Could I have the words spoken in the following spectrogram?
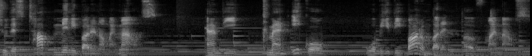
to this top mini button on my mouse. And the command equal will be the bottom button of my mouse.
